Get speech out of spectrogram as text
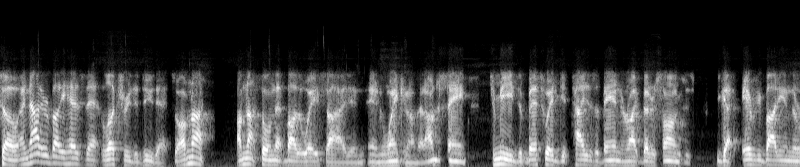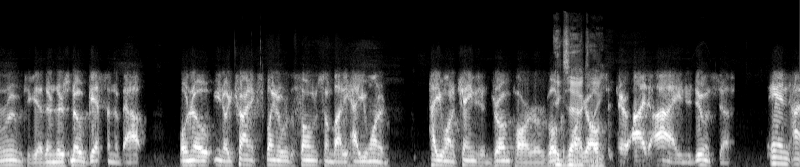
So, and not everybody has that luxury to do that. So I'm not, I'm not throwing that by the wayside and, and wanking on that. I'm just saying, to me, the best way to get tight as a band and write better songs is you got everybody in the room together and there's no guessing about, or no, you know, you're trying to explain over the phone to somebody how you want to how you want to change a drum part or a vocal part. You're all Exactly. sitting there eye to eye and you're doing stuff. And I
